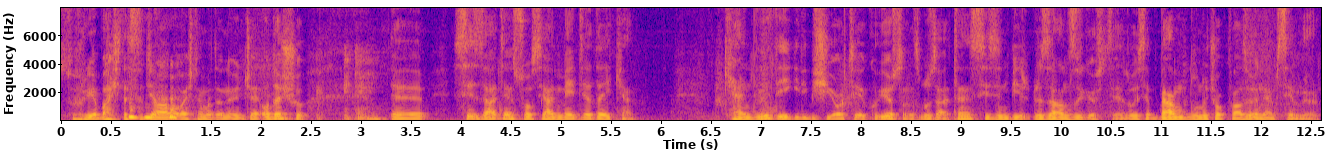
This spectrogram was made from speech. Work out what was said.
soruya başlasın cevaba başlamadan önce. O da şu. E, siz zaten sosyal medyadayken kendinizle ilgili bir şey ortaya koyuyorsanız bu zaten sizin bir rızanızı gösterir. Dolayısıyla ben bunu çok fazla önemsemiyorum.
